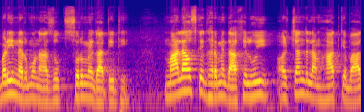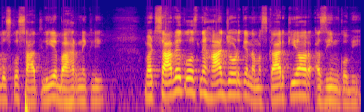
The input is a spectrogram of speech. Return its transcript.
بڑی نرم و نازک، سر میں گاتی تھی۔ مالا اس کے گھر میں داخل ہوئی اور چند لمحات کے بعد اس کو ساتھ لیے باہر نکلی۔ بٹ ساوے کو اس نے ہاتھ جوڑ کے نمسکار کیا اور عظیم کو بھی۔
